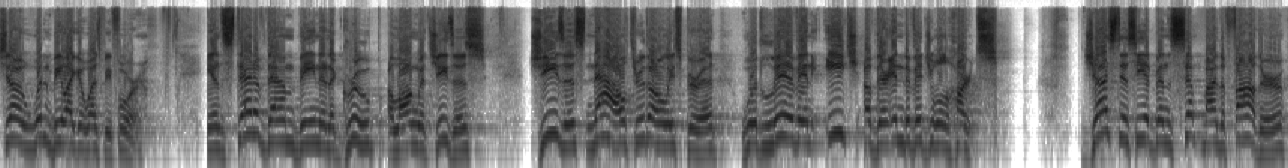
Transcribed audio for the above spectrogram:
You know, it wouldn't be like it was before. Instead of them being in a group along with Jesus, Jesus, now through the Holy Spirit, would live in each of their individual hearts. Just as he had been sent by the Father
